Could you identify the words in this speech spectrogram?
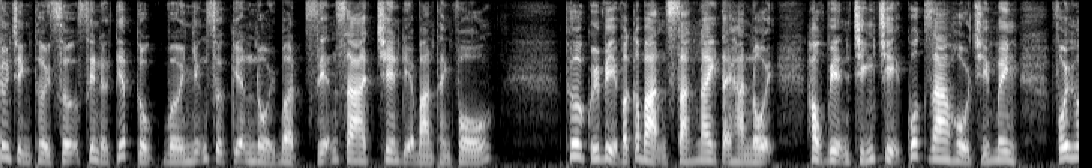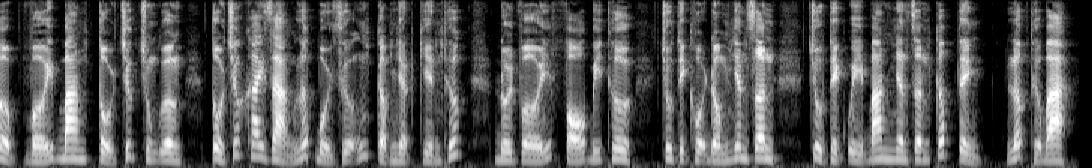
Chương trình thời sự xin được tiếp tục với những sự kiện nổi bật diễn ra trên địa bàn thành phố. Thưa quý vị và các bạn, sáng nay tại Hà Nội, Học viện Chính trị Quốc gia Hồ Chí Minh phối hợp với Ban Tổ chức Trung ương tổ chức khai giảng lớp bồi dưỡng cập nhật kiến thức đối với Phó Bí thư, Chủ tịch Hội đồng Nhân dân, Chủ tịch Ủy ban Nhân dân cấp tỉnh lớp thứ ba.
